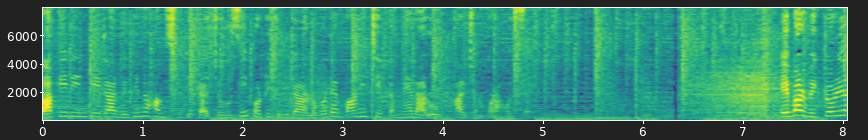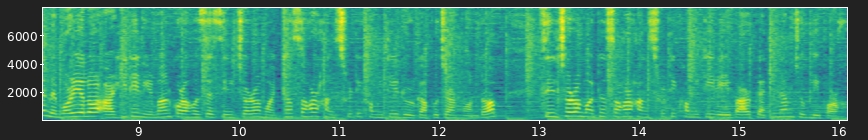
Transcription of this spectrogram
বাকী দিনকেইটাত বিভিন্ন সাংস্কৃতিক কাৰ্যসূচী প্ৰতিযোগিতাৰ লগতে বাণিজ্যিক মেলাৰো আয়োজন কৰা হৈছে। এইবাৰ ভিক্টৰিয়া মেমৰিয়েলৰ আৰ্হিতে নিৰ্মাণ কৰা হৈছে শিলচৰৰ মধ্য চহৰ সাংস্কৃতিক সমিতিৰ দুৰ্গা পূজাৰ মণ্ডপ। শিলচৰৰ মধ্য চহৰ সাংস্কৃতিক সমিতিৰ এইবাৰ প্লেটিনাম জুবলি বৰ্ষ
